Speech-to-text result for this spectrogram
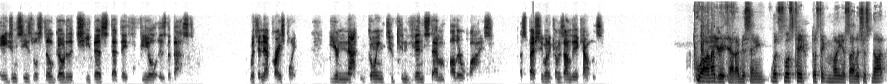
agencies will still go to the cheapest that they feel is the best within that price point. You're not going to convince them otherwise, especially when it comes down to the accountants. Well, and I agree with that. I'm just saying let's let's take let's take money aside. Let's just not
